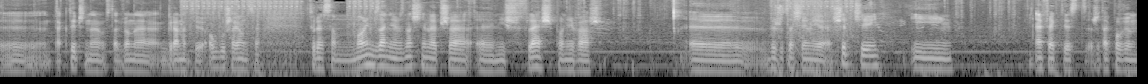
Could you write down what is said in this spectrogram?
y, taktyczne ustawione granaty ogłuszające, które są moim zdaniem znacznie lepsze y, niż flash, ponieważ wyrzuca się je szybciej i efekt jest, że tak powiem,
